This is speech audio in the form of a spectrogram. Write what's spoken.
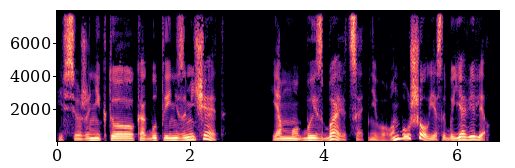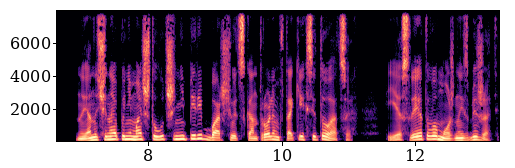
И все же никто как будто и не замечает. Я мог бы избавиться от него, он бы ушел, если бы я велел. Но я начинаю понимать, что лучше не перебарщивать с контролем в таких ситуациях, если этого можно избежать.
